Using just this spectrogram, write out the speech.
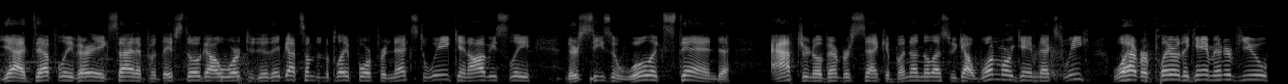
Yeah, definitely very excited, but they've still got work to do. They've got something to play for for next week, and obviously their season will extend after November 2nd. But nonetheless, we got one more game next week. We'll have our player of the game interview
